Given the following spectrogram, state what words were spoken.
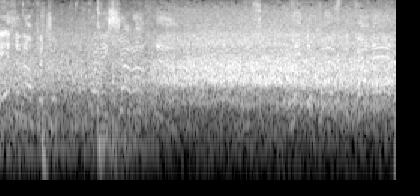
Here's an opportunity. Got his shot off now. It's hit the post and gone in.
